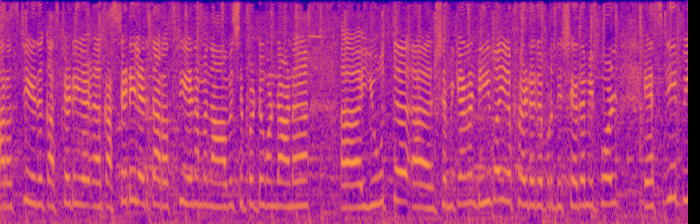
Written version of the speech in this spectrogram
അറസ്റ്റ് ചെയ്ത് കസ്റ്റഡി കസ്റ്റഡിയിലെടുത്ത് അറസ്റ്റ് ചെയ്യണമെന്ന് ആവശ്യപ്പെട്ടുകൊണ്ടാണ് യൂത്ത് ക്ഷമിക്കണം ഡിവൈഎഫ്ഐയുടെ ഒരു പ്രതിഷേധം. ഇപ്പോൾ എസ് ഡി പി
